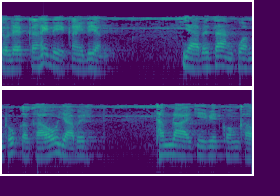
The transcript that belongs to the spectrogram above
ตัวเล็กก็ให้เลีกให้เลี่ยง อย่าไปสร้างความทุกข์กับเขา อย่าไป ทำลายชีวิตของเขา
